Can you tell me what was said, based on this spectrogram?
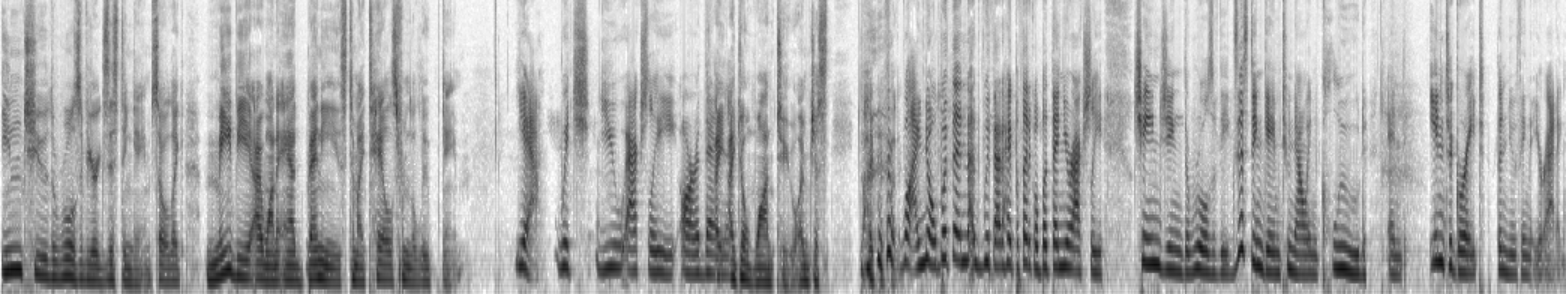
into the rules of your existing game? So, like, maybe I want to add bennies to my Tales from the Loop game. Yeah. Which you actually are then. I, I don't want to. I'm just hypothetical. well, I know, but then with that hypothetical, but then you're actually changing the rules of the existing game to now include and integrate the new thing that you're adding.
